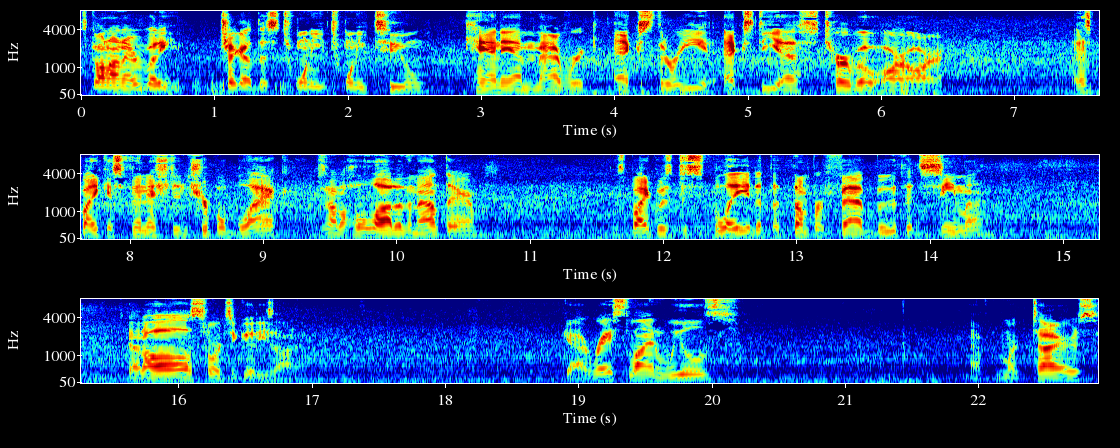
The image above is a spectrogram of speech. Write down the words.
What's going on, everybody? Check out this 2022 Can-Am Maverick X3 XDS Turbo RR. This bike is finished in triple black. There's not a whole lot of them out there. This bike was displayed at the Thumper Fab booth at SEMA. It's got all sorts of goodies on it. Got Raceline wheels, aftermarket tires,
